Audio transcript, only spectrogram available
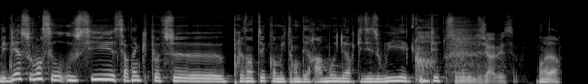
Mais bien souvent, c'est aussi certains qui peuvent se présenter comme étant des ramoneurs, qui disent oui, écoutez, Ça m'est déjà arrivé ça. voilà.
